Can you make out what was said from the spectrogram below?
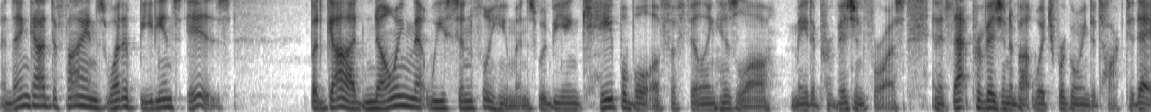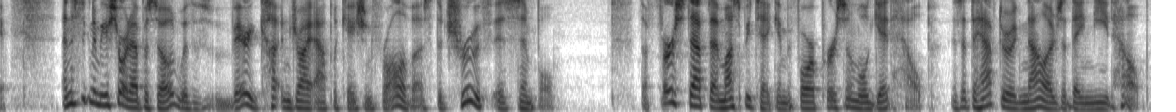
And then God defines what obedience is. But God, knowing that we sinful humans would be incapable of fulfilling his law, made a provision for us. And it's that provision about which we're going to talk today. And this is going to be a short episode with very cut and dry application for all of us. The truth is simple. The first step that must be taken before a person will get help is that they have to acknowledge that they need help.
